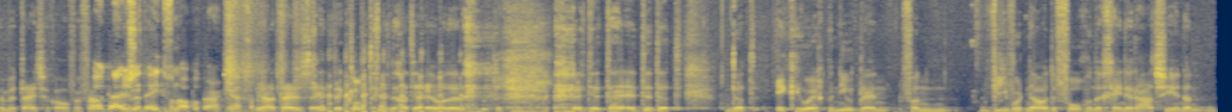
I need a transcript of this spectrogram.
met Matthijs ook over. Van- Oh, tijdens het eten van de appeltaart. Ja, gaat Ja, tijdens het eten. Dat klopt inderdaad. Ja, en wat, eh, dat, dat, dat, dat ik heel erg benieuwd ben van wie wordt nou de volgende generatie? En dan,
